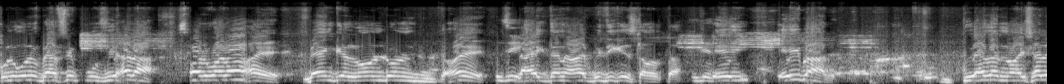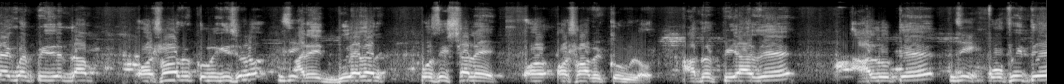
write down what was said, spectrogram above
কোন কোন ব্যবসায়িক পুঁজি হারা সরবরাহ হয় ব্যাংকে লোন টোন হয়ে। দায়িক দেনা হয় বিধিকেস্ত অবস্থা। এই এইবার দুই হাজার নয় সালে একবার পিজের দাম অস্বাভাবিক কমে গিয়েছিল আর এই দুই হাজার পঁচিশ সালে অস্বাভাবিক কমলো আপনার পেঁয়াজে আলুতে। কফিতে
